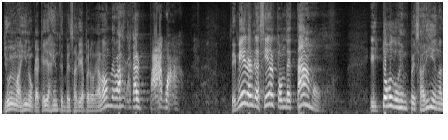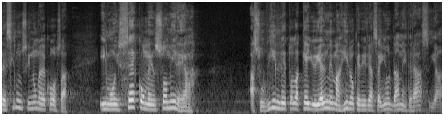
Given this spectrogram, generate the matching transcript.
Yo me imagino que aquella gente empezaría, pero ¿de dónde vas a sacar agua? Si mira el desierto donde estamos. Y todos empezarían a decir un sinnúmero de cosas. Y Moisés comenzó, mire, a, a subirle todo aquello. Y él me imagino que diría, Señor, dame gracia.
